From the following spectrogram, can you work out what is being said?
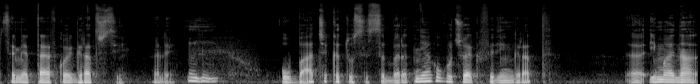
самия тая в кой град ще си. Нали. Mm-hmm. Обаче, като се съберат няколко човека в един град, е, има една,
